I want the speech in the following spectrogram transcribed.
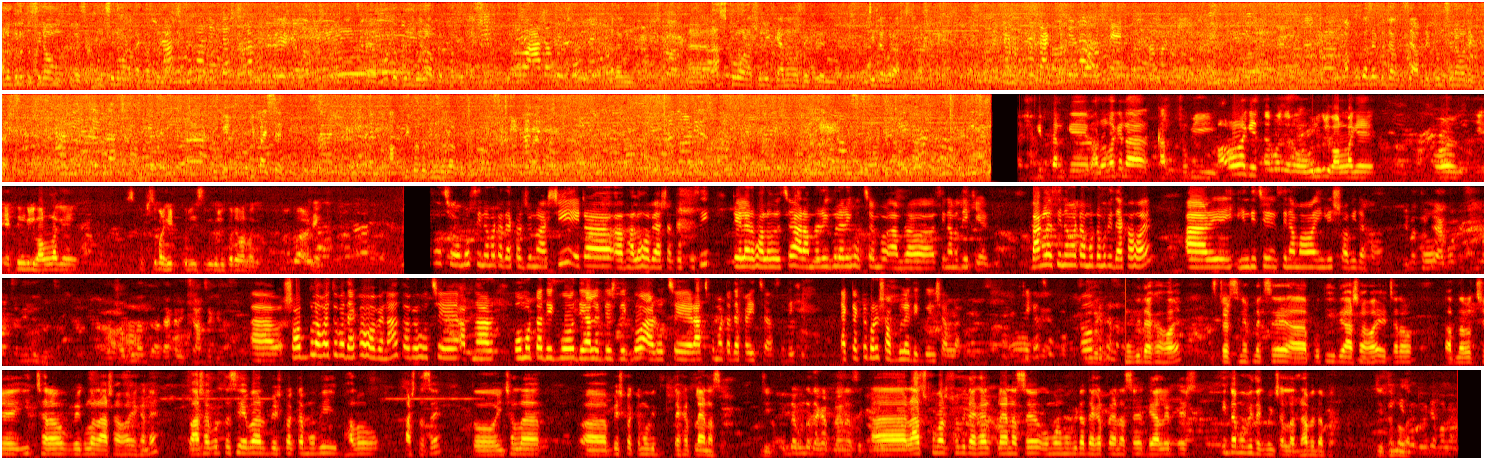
অনেকগুলো তো সিনেমা মুক্তি পেয়েছে কোন সিনেমাটা দেখার জন্য? কতক্ষণ ধরে অপেক্ষা করতেছেন? আধা ঘণ্টা। রাজকুমার আসলে কেন দেখবেন? চিন্তা করে আসছেন? আপুর কাছে একটু জানতে চাই, আপনি কোন সিনেমা দেখতে আসছেন? টিকিট কি পাইছেন আপনি কতক্ষণ ধরে অপেক্ষা শাকিব খানকে ভালো লাগে না তার ছবি? ভালো লাগে তার মাঝে অভিনয়গুলি ভালো লাগে ওর অ্যাক্টিংগুলি ভালো লাগে খুব সুপার হিট করি ছবিগুলি করে ভালো লাগে। হচ্ছে ওমর সিনেমাটা দেখার জন্য আসছি। এটা আহ, ভালো হবে আশা করতেছি। ট্রেলার ভালো হয়েছে আর আমরা রেগুলারই হচ্ছে আমরা সিনেমা দেখি আর কি। বাংলা সিনেমাটা মোটামুটি দেখা হয় আর এই হিন্দি সিনেমা ইংলিশ সবই দেখা হয়। সবগুলো সবগুলো হয়তো বা দেখা হবে না তবে হচ্ছে আপনার ওমরটা দেখব দেয়ালের দেশ দেখব আর হচ্ছে রাজকুমারটা দেখার ইচ্ছা আছে দেখি। একটা একটা করে সবগুলোই দেখব ইনশাল্লাহ। ঠিক আছে? ওকে ধন্যবাদ। মুভি দেখা হয় স্টার সিনেপ্লেক্সে প্রতি ঈদে আসা হয় এছাড়াও আপনার হচ্ছে ঈদ ছাড়াও রেগুলার আসা হয় এখানে। তো আশা করতেছি এবার বেশ কয়েকটা মুভি ভালো আসতেছে। তো ইনশাল্লাহ বেশ কয়েকটা মুভি দেখার প্ল্যান আছে। জি। কোনটা কোনটা দেখার প্ল্যান আছে রাজকুমার ছবি দেখার প্ল্যান আছে ওমর মুভিটা দেখার প্ল্যান আছে দেয়ালের দেশ তিনটা মুভি দেখব ইনশাল্লাহ ধাপে ধাপে। জি ধন্যবাদ।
